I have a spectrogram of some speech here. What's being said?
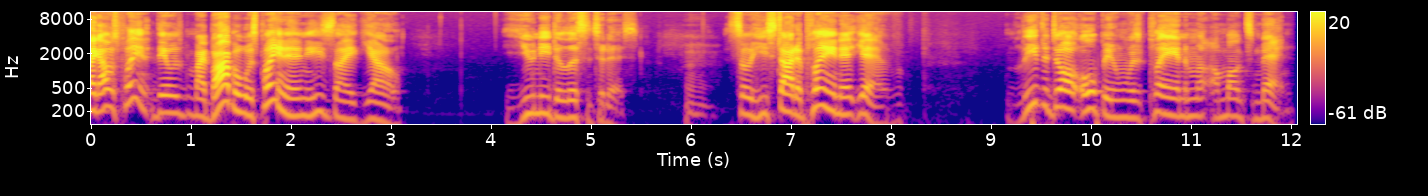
like I was playing. There was my barber was playing it, and he's like, yo, you need to listen to this. Mhm. So he started playing it. Yeah, leave the door open was playing amongst men.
